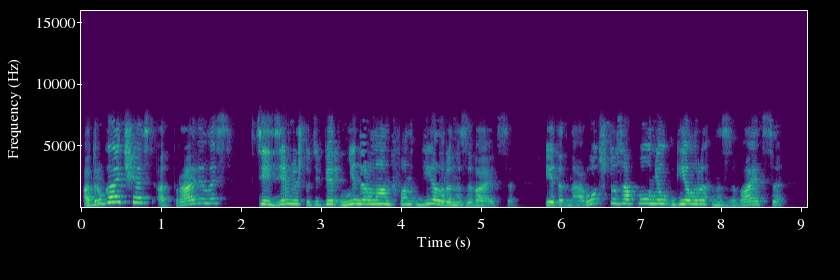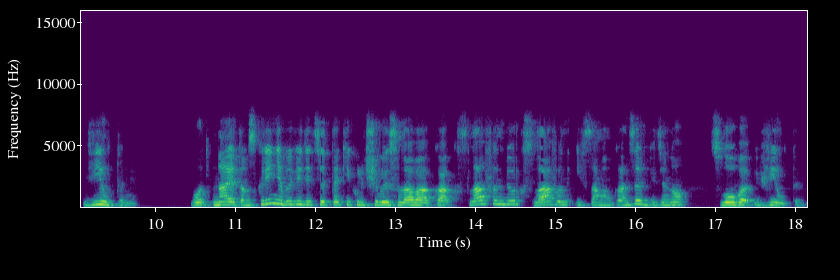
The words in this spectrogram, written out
а другая часть отправилась в те земли, что теперь Нидерланд фон Гелра называется. И этот народ, что заполнил Гелра, называется Вилтами. Вот на этом скрине вы видите такие ключевые слова, как Слафенбюрг, Славен, и в самом конце введено слово Вилты.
